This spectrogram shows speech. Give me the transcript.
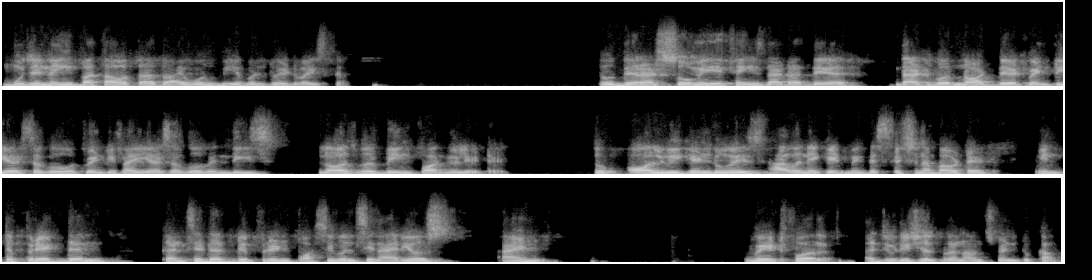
मुझे नहीं पता होता तो I won't be able to advise them तो there are so many things that are there that were not there 20 years ago or 25 years ago when these laws were being formulated. So all we can do is have an academic discussion about it, interpret them, consider different possible scenarios, and wait for a judicial pronouncement to come.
